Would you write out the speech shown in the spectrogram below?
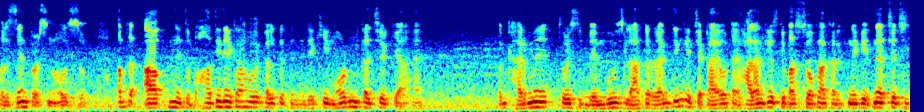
for same person also अब आपने तो बहुत ही देखा होगा कलकत्ते में, देखिए मॉडर्न कल्चर क्या है। घर में थोड़ी सी बेम्बूज ला कर रख देंगे, चटाई वटाई, हालाँकि उसके पास सोफ़ा खरीदने के इतने अच्छे अच्छे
